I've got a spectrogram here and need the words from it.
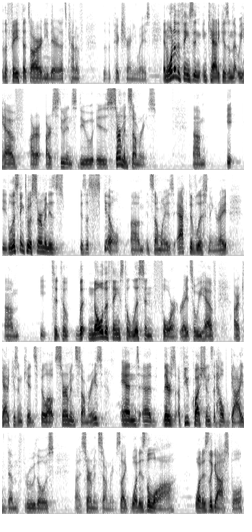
the faith that's already there. That's kind of the, the picture, anyways. And one of the things in, in, catechism that we have our, our students do is sermon summaries. Um, it, it, listening to a sermon is, is a skill um, in some ways, active listening, right? Um, to, to li- know the things to listen for, right? So we have our catechism kids fill out sermon summaries, and uh, there's a few questions that help guide them through those uh, sermon summaries like what is the law, what is the gospel,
